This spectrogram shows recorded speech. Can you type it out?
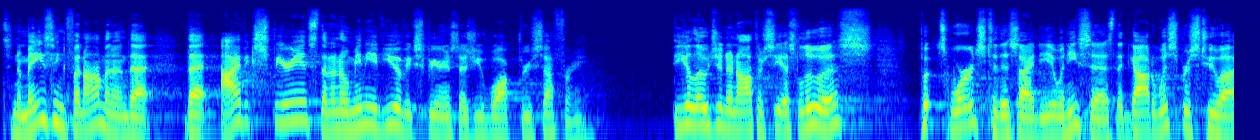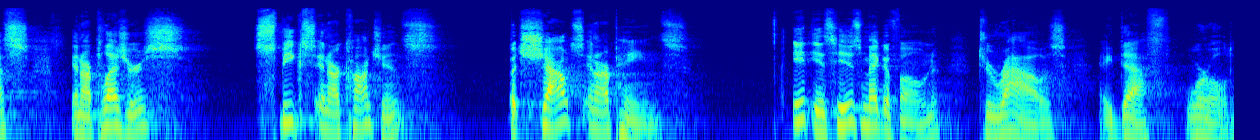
It's an amazing phenomenon that, that I've experienced, that I know many of you have experienced as you've walked through suffering. Theologian and author C.S. Lewis puts words to this idea when he says that God whispers to us in our pleasures, speaks in our conscience, but shouts in our pains. It is his megaphone to rouse a deaf world.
